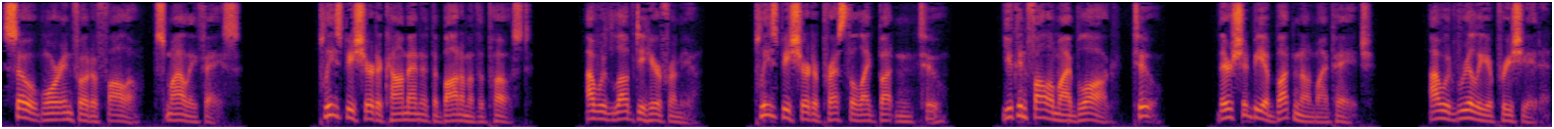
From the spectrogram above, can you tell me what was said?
So, more info to follow, smiley face. Please be sure to comment at the bottom of the post. I would love to hear from you. Please be sure to press the like button, too. You can follow my blog, too. There should be a button on my page. I would really appreciate it.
